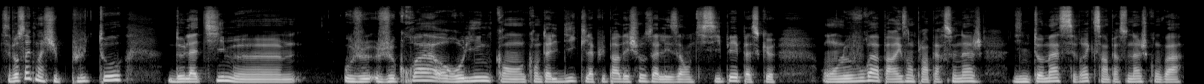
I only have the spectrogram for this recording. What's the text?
C'est pour ça que moi je suis plutôt de la team euh, où je, crois Rowling quand, quand elle dit que la plupart des choses elle les a anticipées parce que on le voit par exemple un personnage Dean Thomas c'est vrai que c'est un personnage qu'on va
